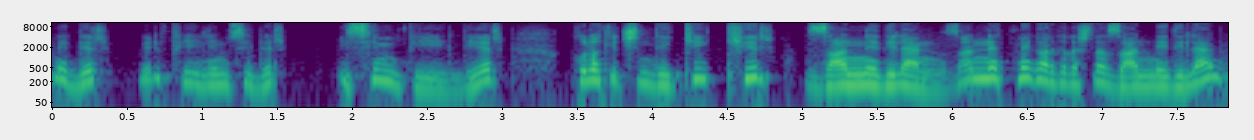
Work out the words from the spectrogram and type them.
nedir? Bir fiilimsidir. İsim fiildir. Kulak içindeki kir zannedilen. Zannetmek arkadaşlar zannedilen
